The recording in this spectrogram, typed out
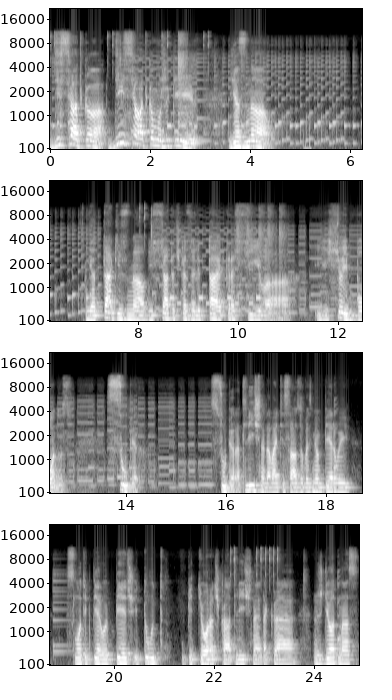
десятка, десятка, мужики. Я знал. Я так и знал, десяточка залетает красиво. Еще и бонус. Супер. Супер, отлично. Давайте сразу возьмем первый слотик, первую печь. И тут пятерочка отличная такая ждет нас.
